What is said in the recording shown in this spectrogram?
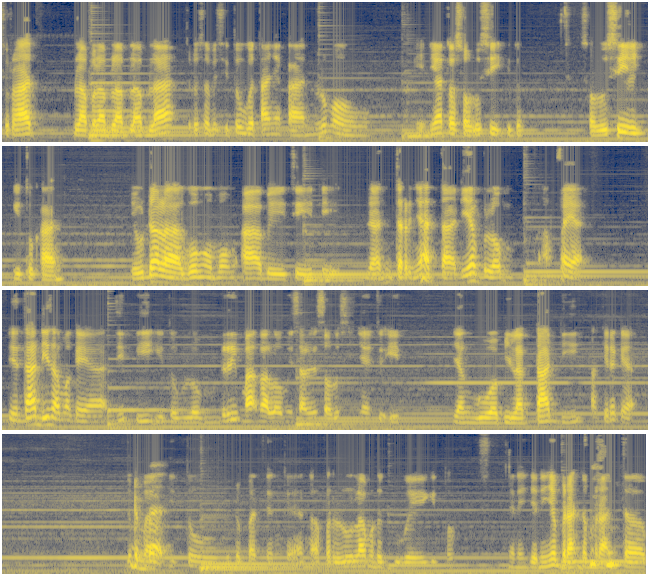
Curhat bla bla bla bla bla. Terus habis itu gue tanya kan lu mau ini atau solusi? Gitu. Solusi gitu kan. Ya udahlah gue ngomong A B C D. Dan ternyata dia belum apa ya yang tadi sama kayak GP gitu belum terima kalau misalnya solusinya itu it, yang gue bilang tadi. Akhirnya kayak debat, Debat. itu debat yang kayak nggak perlu lah menurut gue gitu. Dan jadinya berantem berantem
